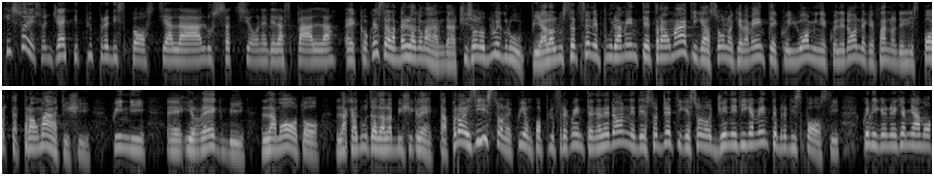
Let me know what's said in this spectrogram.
Chi sono i soggetti più predisposti alla lussazione della spalla? Ecco, questa è una bella domanda. Ci sono due gruppi. Alla lussazione puramente traumatica sono chiaramente quegli uomini e quelle donne che fanno degli sport traumatici, quindi eh, il rugby, la moto, la caduta dalla bicicletta, però esistono, e qui è un po' più frequente nelle donne, dei soggetti che sono geneticamente predisposti, quelli che noi chiamiamo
